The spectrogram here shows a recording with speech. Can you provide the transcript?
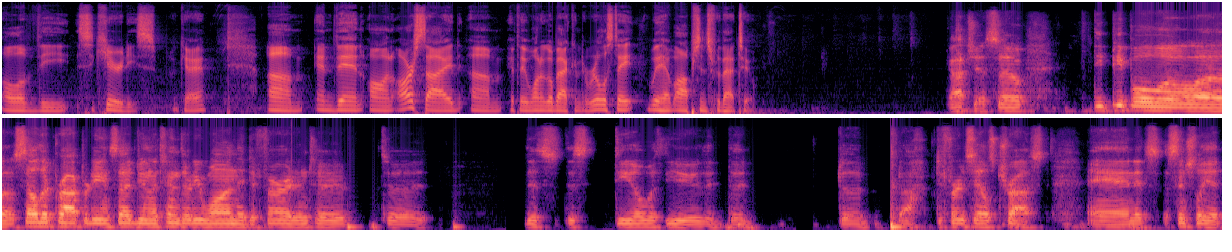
all of the securities. Okay, um, and then on our side, um, if they want to go back into real estate, we have options for that too. Gotcha. So the people will uh, sell their property instead of doing the 1031, they defer it into to this this deal with you, the the the uh, deferred sales trust, and it's essentially a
